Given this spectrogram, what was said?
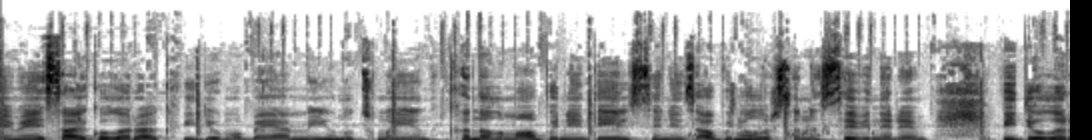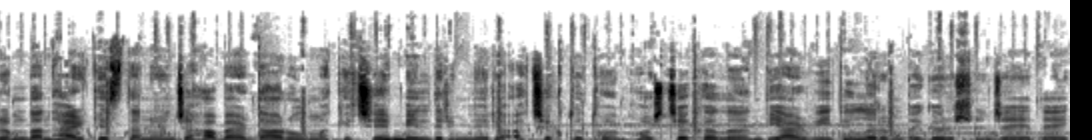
Emeğe saygı olarak videomu beğenmeyi unutmayın. Kanalıma abone değilseniz abone olursanız sevinirim. Videolarımdan herkesten önce haberdar olmak için bildirimleri açık tutun. Hoşçakalın. Diğer videolarımda görüşünceye dek.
